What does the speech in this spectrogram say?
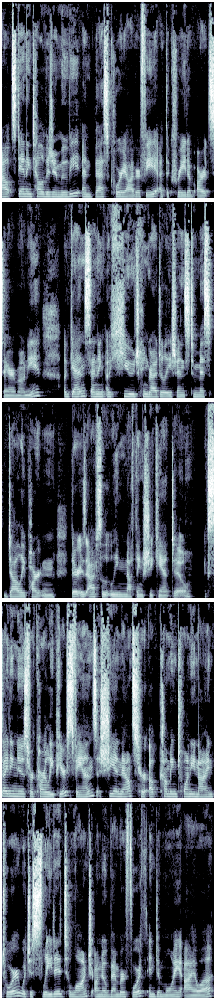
Outstanding Television Movie and Best Choreography at the Creative Arts Ceremony. Again, sending a huge congratulations to Miss Dolly Parton. There is absolutely nothing she can't do. Exciting news for Carly Pearce fans. She announced her upcoming 29 tour, which is slated to launch on November 4th in Des Moines, Iowa.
